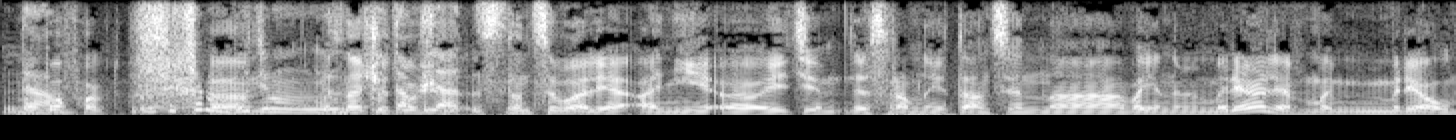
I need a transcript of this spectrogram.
Ну, да. Ну, по факту. Ну, зачем мы будем а, Значит, в общем, станцевали они, э, эти срамные танцы, на военном мемориале. Мемориал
